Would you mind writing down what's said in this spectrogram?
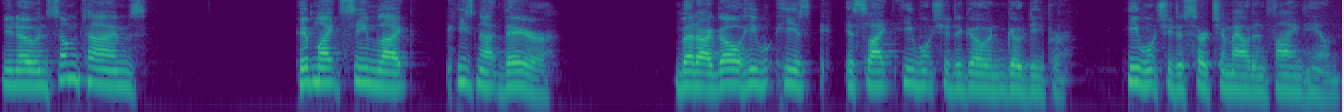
You know and sometimes it might seem like he's not there but our goal he he's it's like he wants you to go and go deeper he wants you to search Him out and find Him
